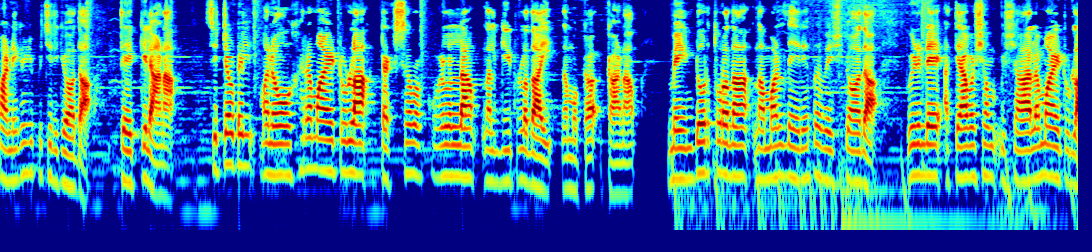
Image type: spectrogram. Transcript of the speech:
പണി കഴിപ്പിച്ചിരിക്കുന്നത് തേക്കിലാണ്. സിറ്റൗട്ടിൽ മനോഹരമായിട്ടുള്ള ടെക്സ്ചർ വർക്കുകളെല്ലാം നൽകിയിട്ടുള്ളതായി നമുക്ക് കാണാം. മെയിൻ ഡോർ തുറന്ന നമ്മൾ നേരെ പ്രവേശിക്കുന്നത് വീടിന്റെ അത്യാവശ്യം വിശാലമായിട്ടുള്ള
